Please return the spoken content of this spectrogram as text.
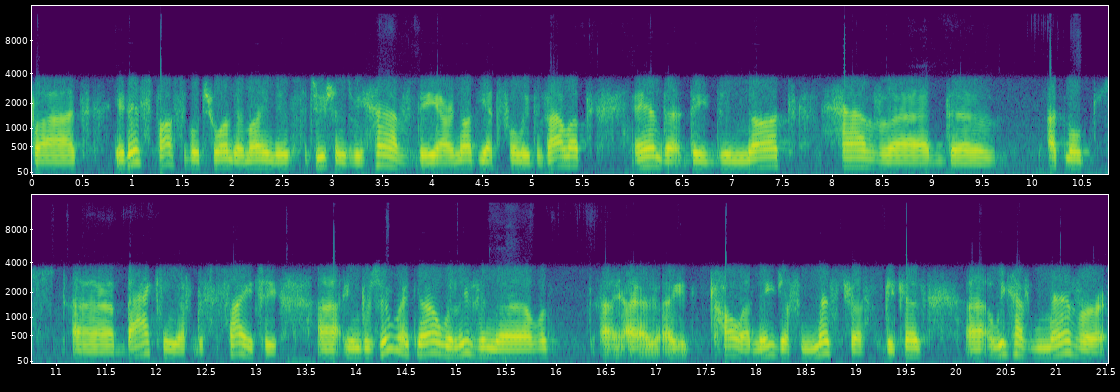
But it is possible to undermine the institutions we have. They are not yet fully developed, and uh, they do not have uh, the utmost uh, backing of the society. Uh, in Brazil right now, we live in uh, what I, I, I call an age of mistrust because uh, we have never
